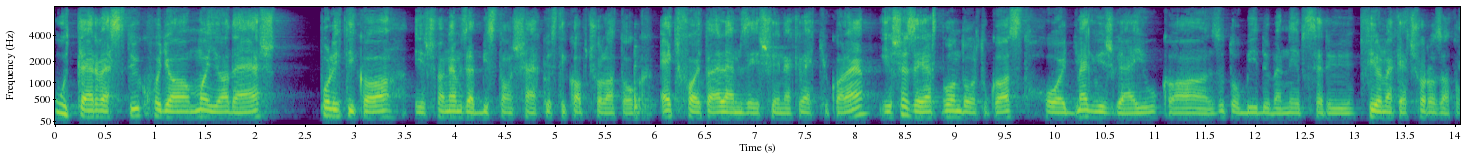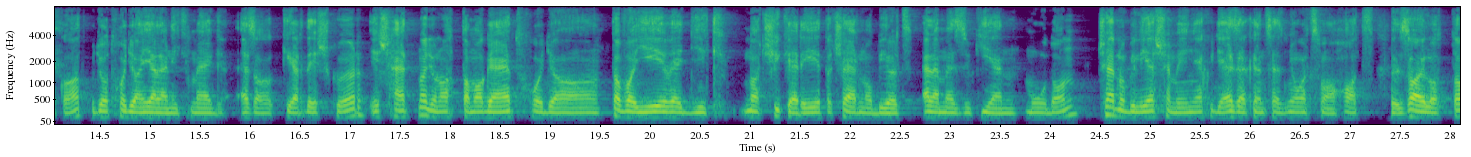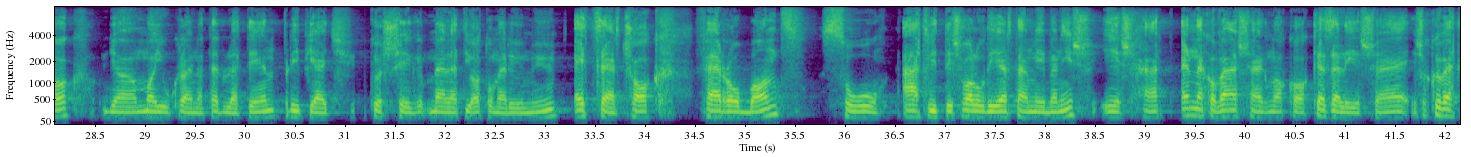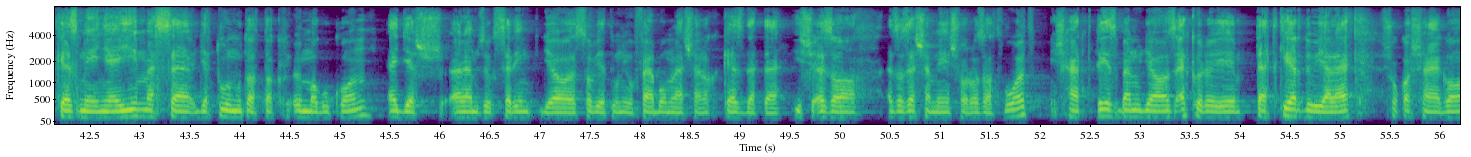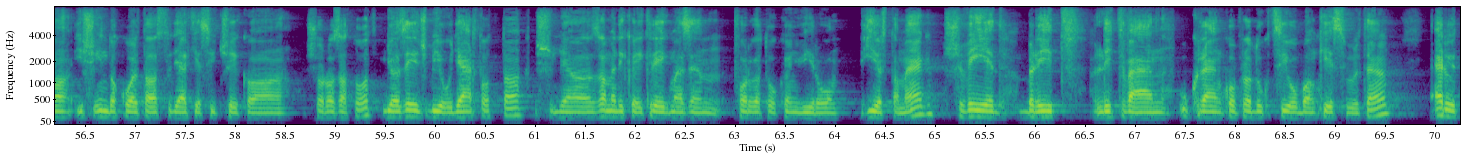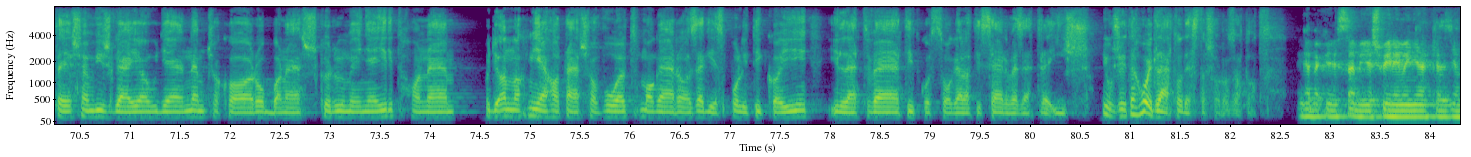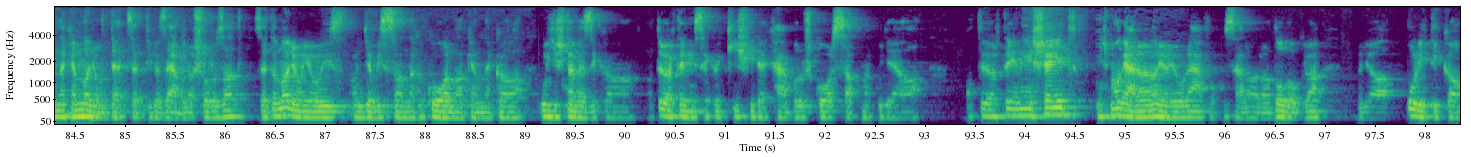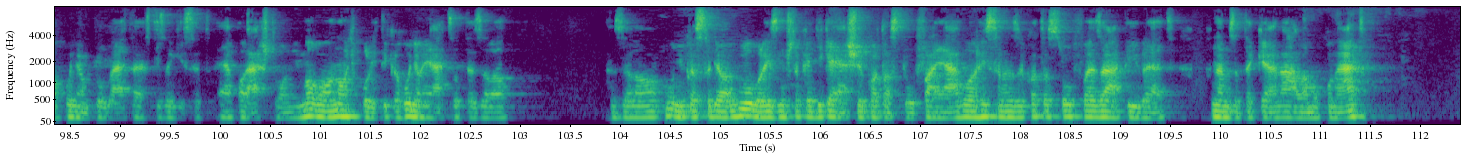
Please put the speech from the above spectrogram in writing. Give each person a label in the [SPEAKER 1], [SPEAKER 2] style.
[SPEAKER 1] Úgy terveztük, hogy a mai adást politika és a nemzetbiztonság közti kapcsolatok egyfajta elemzésének vetjük alá, és ezért gondoltuk azt, hogy megvizsgáljuk az utóbbi időben népszerű filmeket, sorozatokat, hogy ott hogyan jelenik meg ez a kérdéskör, és hát nagyon adta magát, hogy a tavalyi év egyik nagy sikerét, a Csernobilt elemezzük ilyen módon, Csernobili események ugye 1986 zajlottak, ugye a mai Ukrajna területén Pripyat község melletti atomerőmű egyszer csak felrobbant, szó átvitt és valódi értelmében is, és hát ennek a válságnak a kezelése és a következményei messze ugye túlmutattak önmagukon. Egyes elemzők szerint ugye a Szovjetunió felbomlásának a kezdete is ez a ez az esemény sorozat volt, és hát részben ugye az e köré tett kérdőjelek sokasága is indokolta azt, hogy elkészítsék a sorozatot. Ugye az HBO gyártotta, és ugye az amerikai Craig Mazin forgatókönyvíró írta meg. Svéd, brit, litván, ukrán koprodukcióban készült el. Erőteljesen vizsgálja ugye nem csak a robbanás körülményeit, hanem hogy annak milyen hatása volt magára az egész politikai, illetve titkosszolgálati szervezetre is. Józsi, te hogy látod ezt a sorozatot?
[SPEAKER 2] Ennek egy személyes véleménnyel kezdjem, nekem nagyon tetszett igazából a sorozat. Szerintem nagyon jól adja vissza annak a kornak, ennek a, úgy is nevezik a, a történészek, hogy kis hidegháborús korszaknak ugye a, a történéseit, és magára nagyon jól ráfokuszál arra a dologra, hogy a politika hogyan próbálta ezt az egészet elpalástolni. Maga a nagy politika hogyan játszott ezzel a ezzel a, mondjuk azt, hogy a globalizmusnak egyik első katasztrófájával, hiszen ez a katasztrófa ez átívelt nemzeteken, államokon át,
